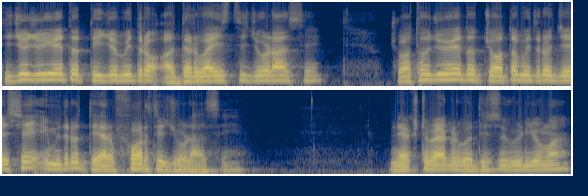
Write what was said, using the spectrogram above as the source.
ત્રીજો જોઈએ તો ત્રીજો મિત્રો અધરવાઇઝથી જોડાશે. ચોથો જોઈએ તો ચોથો મિત્રો જે છે, એ મિત્રો ધેરફરથી જોડાશે. નેક્સ્ટ હવે આગળ વધીશું વિડીયોમાં.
